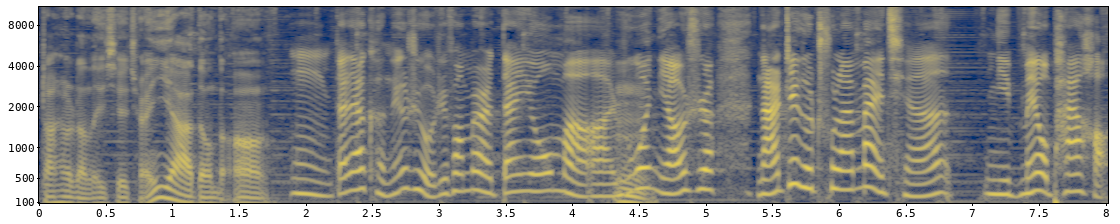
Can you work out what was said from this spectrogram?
张校长的一些权益啊，等等啊。嗯，大家肯定是有这方面的担忧嘛啊！如果你要是拿这个出来卖钱，你没有拍好，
